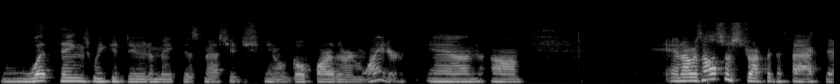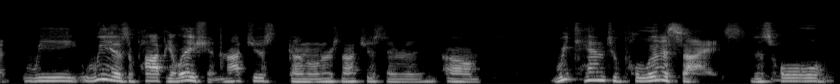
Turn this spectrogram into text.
what things we could do to make this message, you know, go farther and wider. And, um, and I was also struck with the fact that we, we as a population, not just gun owners, not just everything, um, we tend to politicize this whole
